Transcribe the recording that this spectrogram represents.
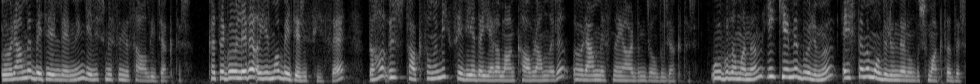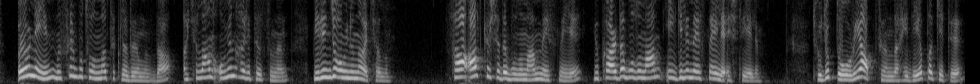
öğrenme becerilerinin gelişmesini sağlayacaktır. Kategorilere ayırma becerisi ise daha üst taksonomik seviyede yer alan kavramları öğrenmesine yardımcı olacaktır. Uygulamanın ilk 20 bölümü eşleme modülünden oluşmaktadır. Örneğin Mısır butonuna tıkladığımızda açılan oyun haritasının birinci oyununu açalım. Sağ alt köşede bulunan nesneyi yukarıda bulunan ilgili nesneyle eşleyelim. Çocuk doğru yaptığında hediye paketi,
